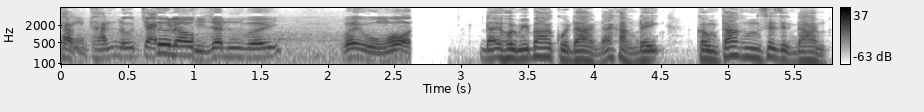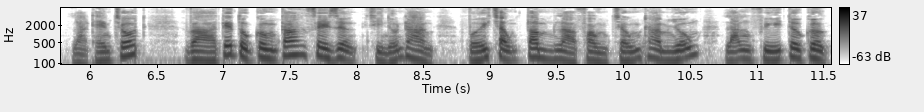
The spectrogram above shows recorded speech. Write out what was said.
thẳng thắn đấu tranh từ đầu thì dân với với ủng hộ. Đại hội 13 của Đảng đã khẳng định công tác xây dựng Đảng là then chốt và tiếp tục công tác xây dựng chỉnh đốn Đảng với trọng tâm là phòng chống tham nhũng, lãng phí tiêu cực,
